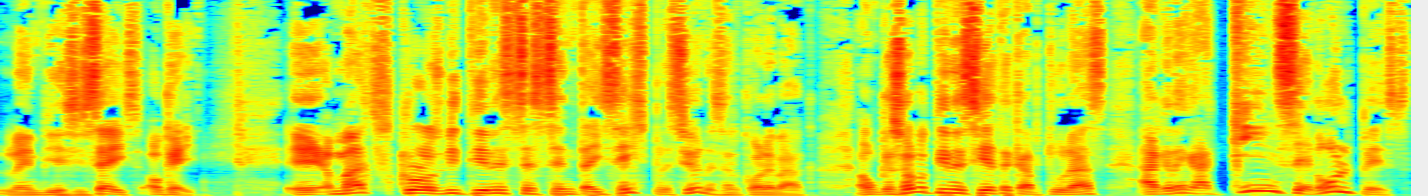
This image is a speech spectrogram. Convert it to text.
en 16. Ok. Eh, Max Crosby tiene 66 presiones al coreback. Aunque solo tiene 7 capturas, agrega 15 golpes.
